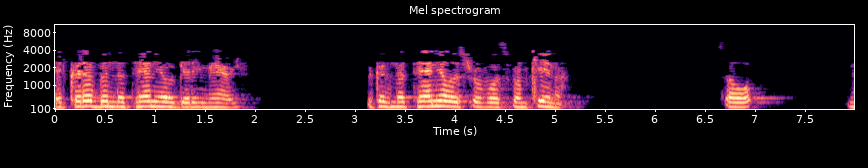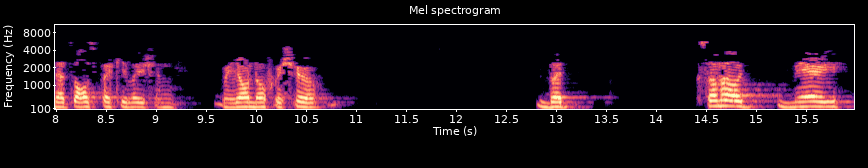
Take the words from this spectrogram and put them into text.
It could have been Nathaniel getting married, because Nathaniel is from, was from Cana. So that's all speculation. We don't know for sure. But somehow Mary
